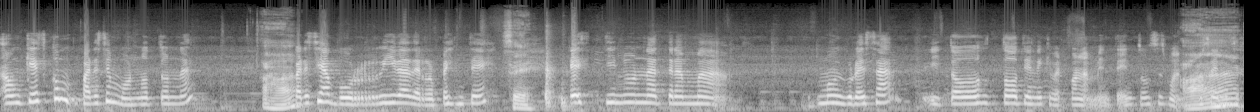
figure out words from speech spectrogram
aunque es como parece monótona Ajá. parece aburrida de repente Sí. es tiene una trama muy gruesa y todo todo tiene que ver con la mente entonces bueno pues Ah, dejamos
